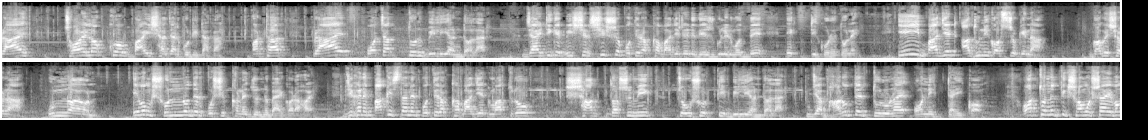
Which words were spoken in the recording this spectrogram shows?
প্রায় ছয় লক্ষ বাইশ হাজার কোটি টাকা, অর্থাৎ প্রায় পঁচাত্তর বিলিয়ন ডলার, যা এটিকে বিশ্বের শীর্ষ প্রতিরক্ষা বাজেটের দেশগুলির মধ্যে একটি করে তোলে। এই বাজেট আধুনিক অস্ত্র কেনা, গবেষণা, উন্নয়ন এবং সৈন্যদের প্রশিক্ষণের জন্য ব্যয় করা হয়, যেখানে পাকিস্তানের প্রতিরক্ষা বাজেট মাত্র সাত দশমিক চৌষট্টি বিলিয়ন ডলার, যা ভারতের তুলনায় অনেকটাই কম। অর্থনৈতিক সমস্যা এবং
